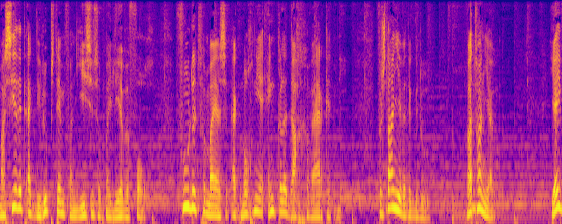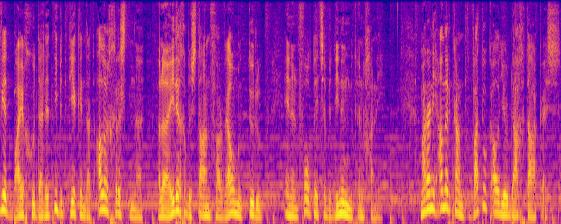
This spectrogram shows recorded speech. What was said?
maar sedert ek die roepstem van Jesus op my lewe volg, voel dit vir my asof ek nog nie 'n enkele dag gewerk het nie. Verstaan jy wat ek bedoel? Wat van jou? Jy weet baie goed dat dit nie beteken dat alle Christene hulle huidige bestaan vaarwel moet toeroep en in voltydse bediening moet ingaan nie. Maar aan die ander kant, wat ook al jou dagtaak is,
